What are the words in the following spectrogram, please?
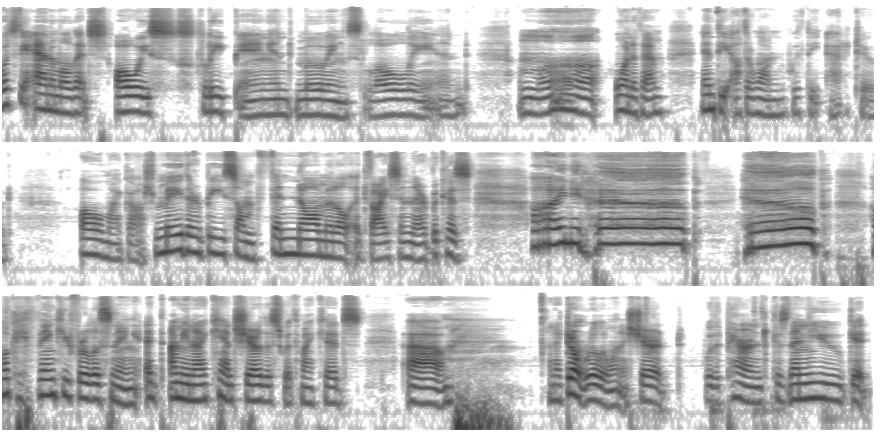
What's the animal that's always sleeping and moving slowly and uh, one of them and the other one with the attitude. Oh my gosh, may there be some phenomenal advice in there because I need help. Help. Okay, thank you for listening. I, mean, I can't share this with my kids. Um, and I don't really want to share it with a parent because then you get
